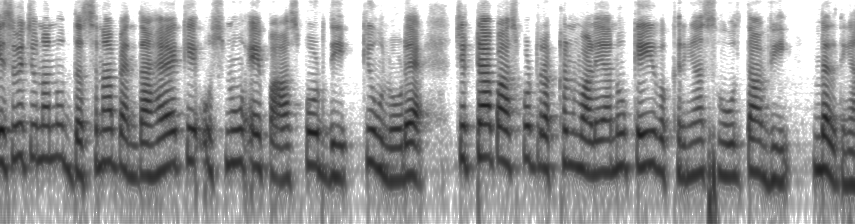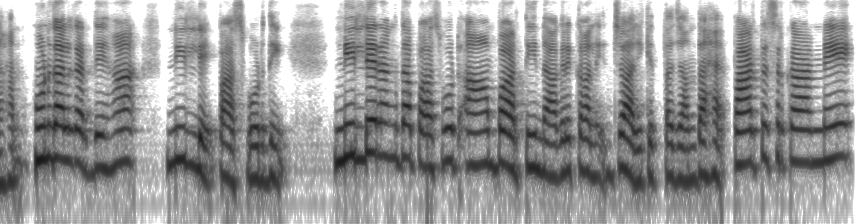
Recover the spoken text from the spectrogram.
ਇਸ ਵਿੱਚ ਉਹਨਾਂ ਨੂੰ ਦੱਸਣਾ ਪੈਂਦਾ ਹੈ ਕਿ ਉਸ ਨੂੰ ਇਹ ਪਾਸਪੋਰਟ ਦੀ ਕਿਉਂ ਲੋੜ ਹੈ? ਚਿੱਟਾ ਪਾਸਪੋਰਟ ਰੱਖਣ ਵਾਲਿਆਂ ਨੂੰ ਕਈ ਵੱਖਰੀਆਂ ਸਹੂਲਤਾਂ ਵੀ ਮਿਲਦੀਆਂ ਹਨ। ਹੁਣ ਗੱਲ ਕਰਦੇ ਹਾਂ ਨੀਲੇ ਪਾਸਪੋਰਟ ਦੀ। ਨੀਲੇ ਰੰਗ ਦਾ ਪਾਸਪੋਰਟ ਆਮ ਭਾਰਤੀ ਨਾਗਰਿਕਾਂ ਲਈ ਜਾਰੀ ਕੀਤਾ ਜਾਂਦਾ ਹੈ। ਭਾਰਤ ਸਰਕਾਰ ਨੇ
